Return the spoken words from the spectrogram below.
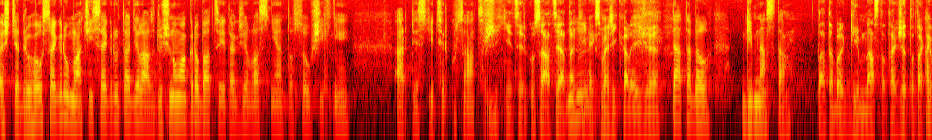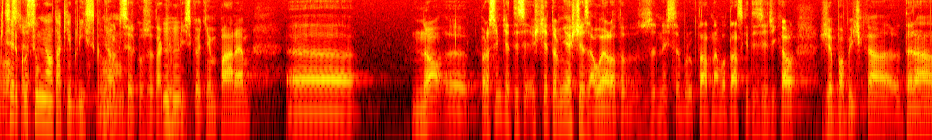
ještě druhou Segru, mladší Segru, ta dělá vzdušnou akrobaci, takže vlastně to jsou všichni artisti, cirkusáci. Všichni cirkusáci a tatínek mm-hmm. jsme říkali, že... Táta byl gymnasta. Táta byl gymnasta, takže to taky A k cirkusu vlastně... měl taky blízko. Měl no. k cirkusu taky mm-hmm. blízko tím pádem. Uh, No, eh, prosím tě, ty jsi ještě, to mě ještě zaujalo, to, než se budu ptát na otázky, ty jsi říkal, že babička teda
